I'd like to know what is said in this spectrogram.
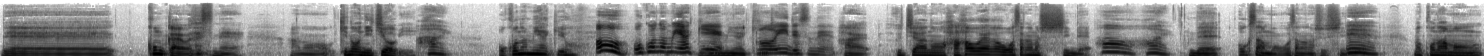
で今回はですねあの昨日日曜日はい。お好み焼きを、おお好み焼き。お好み焼き。おいいですね。はい、うちあの母親が大阪の出身で。はあはい。で奥さんも大阪の出身で、ええ。まあ、粉もん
